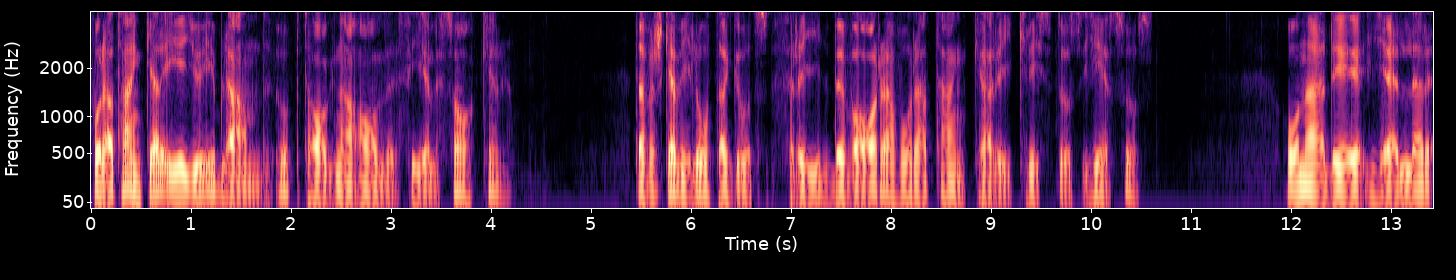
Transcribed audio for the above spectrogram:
Våra tankar är ju ibland upptagna av fel saker. Därför ska vi låta Guds frid bevara våra tankar i Kristus Jesus. Och när det gäller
